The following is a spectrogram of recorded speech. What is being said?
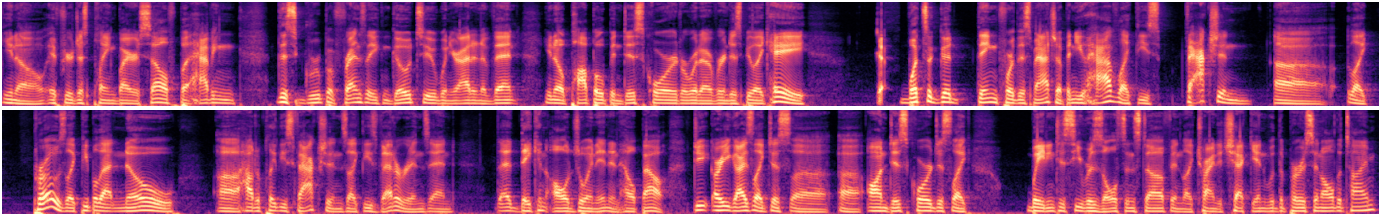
you know, if you're just playing by yourself. But having this group of friends that you can go to when you're at an event, you know, pop open Discord or whatever, and just be like, hey, Yeah. what's a good thing for this matchup? And you have like these faction, uh, like pros, like people that know uh, how to play these factions, like these veterans, and that they can all join in and help out. Do are you guys like just uh, uh, on Discord, just like waiting to see results and stuff, and like trying to check in with the person all the time?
